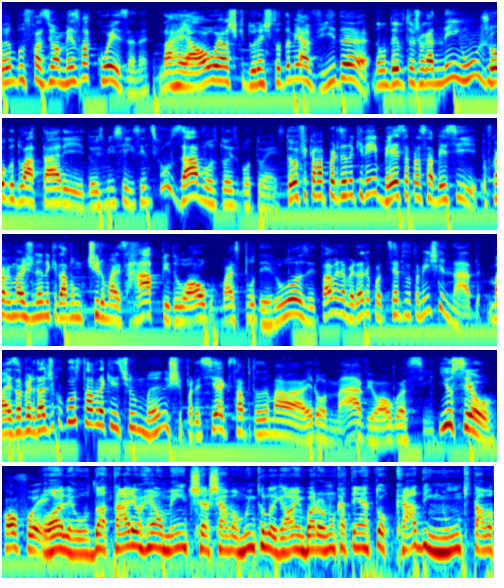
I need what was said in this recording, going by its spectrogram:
ambos faziam a mesma coisa, né? Na real, eu acho que durante toda a minha vida não devo ter jogado nenhum jogo do Atari 2600 que usava os dois botões. Então eu ficava apertando que nem besta para saber se eu ficava imaginando que dava um tiro mais rápido, algo mais poderoso e tal, e na verdade acontecia absolutamente nada. Mas a verdade é que eu gostava daquele estilo manche, parecia que sabe toda uma aeronave ou algo assim. E o seu, qual foi? Olha, o do Atari eu realmente achava muito legal, embora eu nunca tenha tocado em um que tava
